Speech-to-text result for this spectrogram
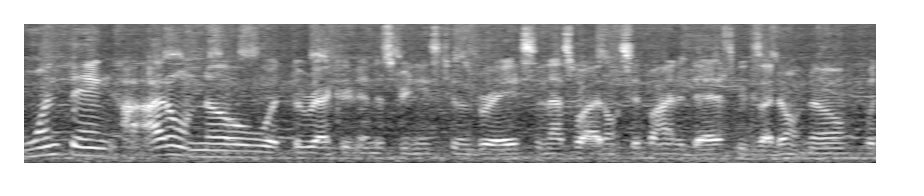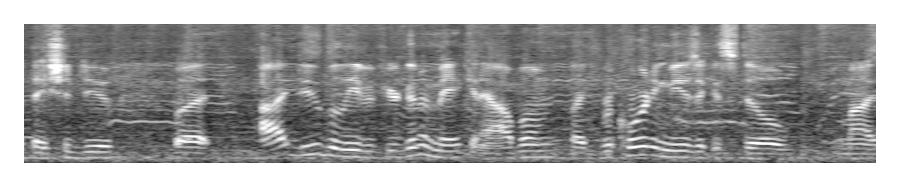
one thing I don't know what the record industry needs to embrace, and that's why I don't sit behind a desk because I don't know what they should do. But I do believe if you're gonna make an album, like recording music is still my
